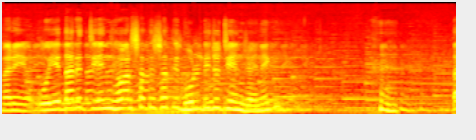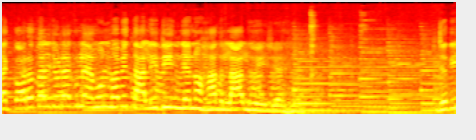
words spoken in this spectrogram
মানে ওয়েদারে চেঞ্জ হওয়ার সাথে সাথে ভোল্টেজও চেঞ্জ হয় নাকি? তা করতাল জোড়াগুলো এমনভাবে তালি দিন যেন হাত লাল হয়ে যায়। যদি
